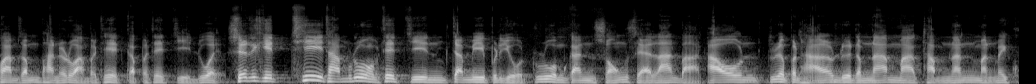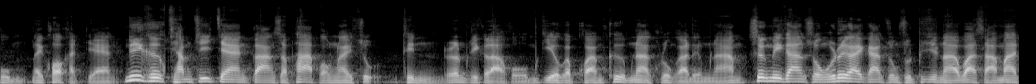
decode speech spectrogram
ความสัมพันธ์ระหว่างประเทศกับประเทศจีนด้วย เศรษฐกิจที่ทำร่วมประเทศจีนจะมีประโยชน์ร่วมกัน2แสนล้านบาทเอาเรื่องปัญหาเรือดำน้ำมาทำนั้นมันไม่คุ้มในข้อขัดแย้ง นี่คือคำชี้แจงกลางสภาพของนายสุทินรัฐมนตรีกลาโหมเกี่ยวกับความคืบหน้าโครงการเรือดน้ำซึ่งมีการส่งเรื่องให้การสูงสุดพิจารณาว่าสามารถ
